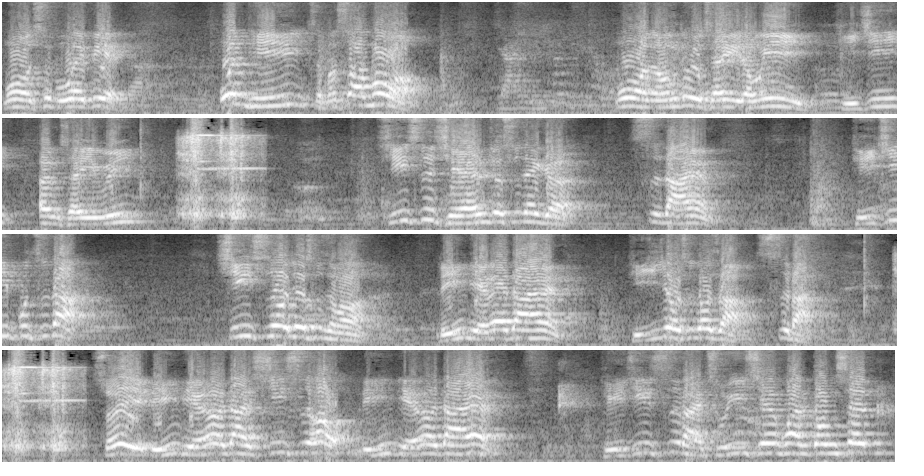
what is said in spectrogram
末数不会变。问题怎么算末？末浓度乘以溶液体积 m 乘以 v。稀释前就是那个四大 M。体积不知道，稀释后就是什么？零点二大 m，体积就是多少？四百。所以零点二大稀释后零点二大 m，体积四百除一千换公升。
